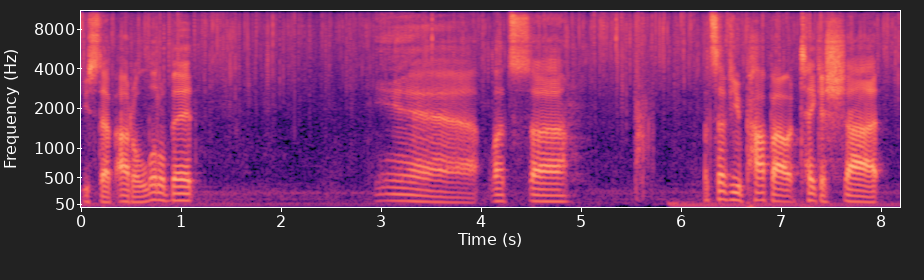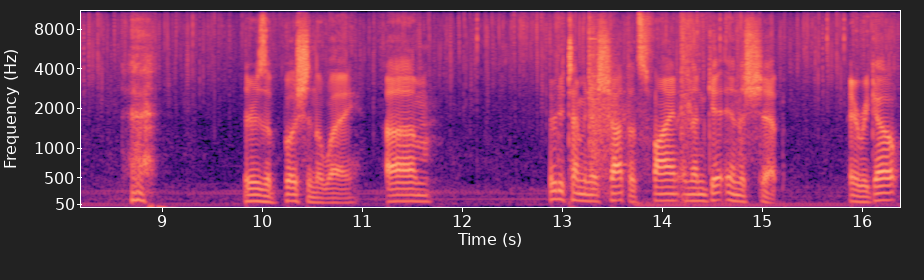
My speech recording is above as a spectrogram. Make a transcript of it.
You step out a little bit. Yeah, let's uh let's have you pop out, take a shot. There's a bush in the way. Um 30 time minute shot, that's fine, and then get in the ship. There we go.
